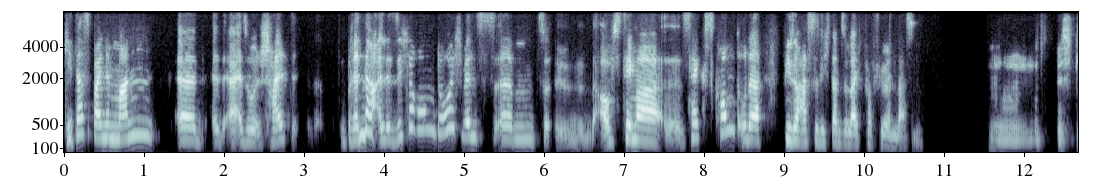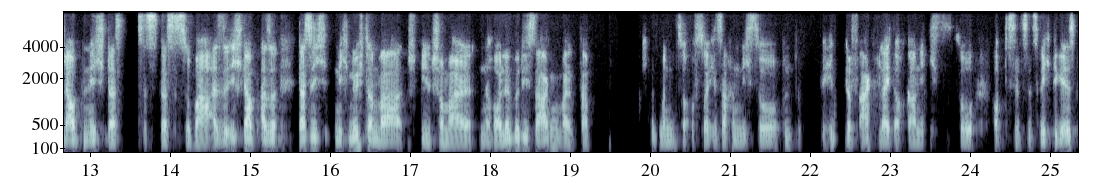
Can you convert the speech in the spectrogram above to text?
geht das bei einem Mann, äh, äh, also schalt, brennen da alle Sicherungen durch, wenn es ähm, äh, aufs Thema äh, Sex kommt? Oder wieso hast du dich dann so leicht verführen lassen? Mm, Ich glaube nicht, dass es, dass es so war. Also ich glaube, also dass ich nicht nüchtern war, spielt schon mal eine Rolle, würde ich sagen, weil da achtet man so auf solche Sachen nicht so und hinterfragt vielleicht auch gar nicht so, ob das jetzt das Richtige ist.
